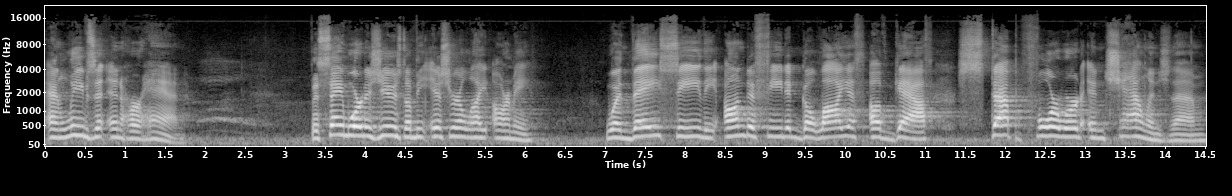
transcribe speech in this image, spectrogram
and leaves it in her hand. The same word is used of the Israelite army. When they see the undefeated Goliath of Gath step forward and challenge them,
